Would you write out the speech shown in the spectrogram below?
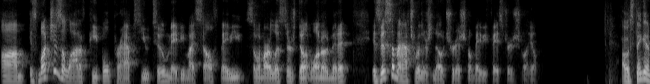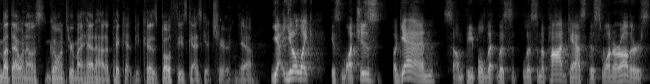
Um, as much as a lot of people, perhaps you too, maybe myself, maybe some of our listeners don't want to admit it, is this a match where there's no traditional babyface, traditional heel? I was thinking about that when I was going through my head how to pick it because both these guys get cheered. Yeah. Yeah, you know, like as much as again, some people that listen listen to podcasts, this one or others,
